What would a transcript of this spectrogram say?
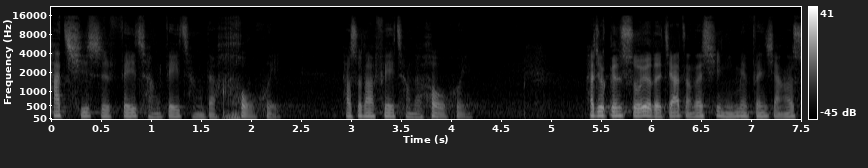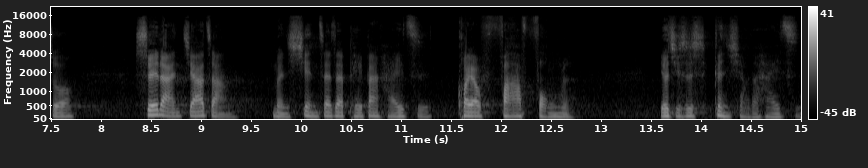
他其实非常非常的后悔。”他说：“他非常的后悔。”他就跟所有的家长在信里面分享，他说：“虽然家长们现在在陪伴孩子快要发疯了，尤其是更小的孩子，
